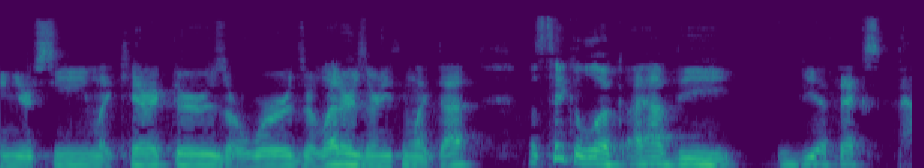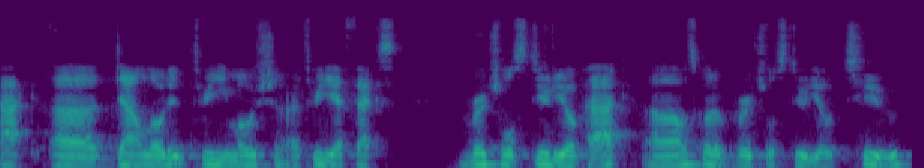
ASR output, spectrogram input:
in your scene, like characters or words or letters or anything like that. Let's take a look. I have the VFX pack uh, downloaded, 3D Motion or 3DFX Virtual Studio pack. Uh, let's go to Virtual Studio 2,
